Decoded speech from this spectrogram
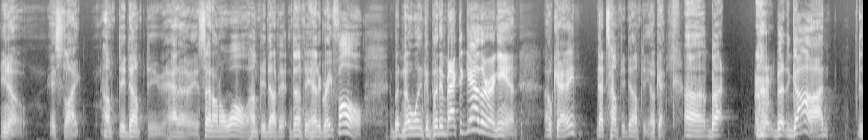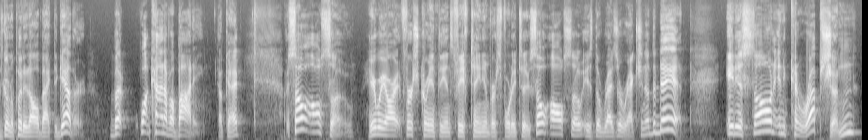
You know, it's like Humpty Dumpty had a sat on a wall. Humpty Dumpty, Dumpty had a great fall, but no one could put him back together again. Okay, that's Humpty Dumpty. Okay, uh, but but God is going to put it all back together. But what kind of a body? Okay. So also, here we are at 1 Corinthians 15 and verse 42. So also is the resurrection of the dead. It is sown in corruption,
